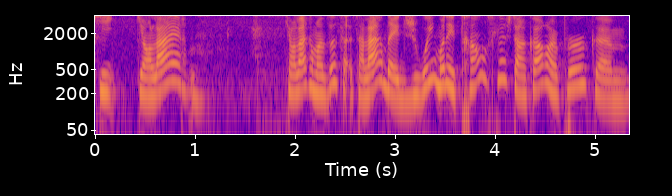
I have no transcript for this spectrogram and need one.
qui, qui ont l'air qui ont l'air comment dire ça, ça a l'air d'être joué moi les trans là j'étais encore un peu comme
